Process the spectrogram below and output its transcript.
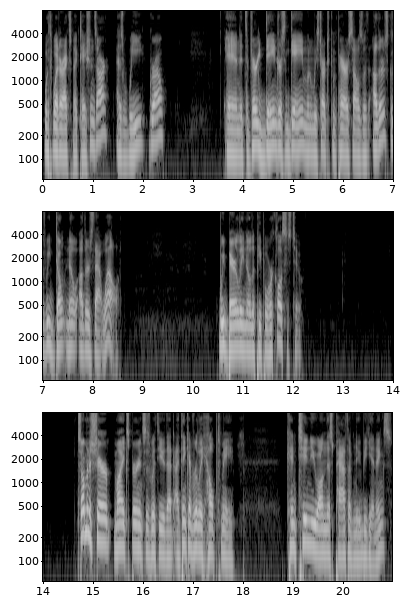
with what our expectations are as we grow and it's a very dangerous game when we start to compare ourselves with others because we don't know others that well. We barely know the people we're closest to. So I'm going to share my experiences with you that I think have really helped me continue on this path of new beginnings.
